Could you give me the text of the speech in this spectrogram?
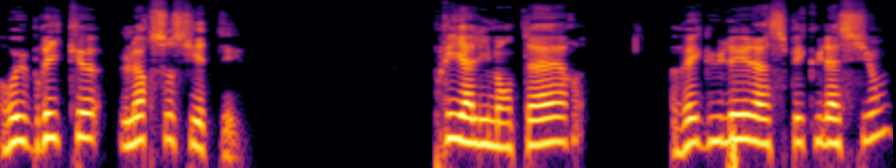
Rubrique Leur société. Prix alimentaire. Réguler la spéculation.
